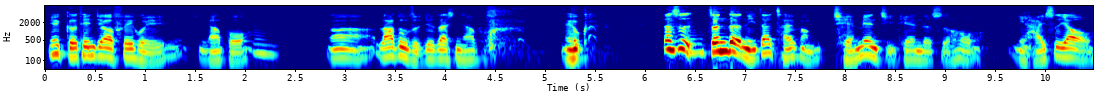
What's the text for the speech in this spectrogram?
因为隔天就要飞回新加坡。嗯，啊，拉肚子就在新加坡，没有。但是真的你在采访前面几天的时候，你还是要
